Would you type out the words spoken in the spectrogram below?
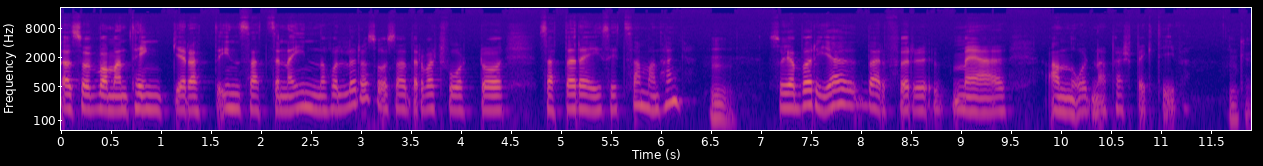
alltså vad man tänker att insatserna innehåller och så, så hade det varit svårt att sätta det i sitt sammanhang. Mm. Så jag börjar därför med anordna perspektiv. Okay.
